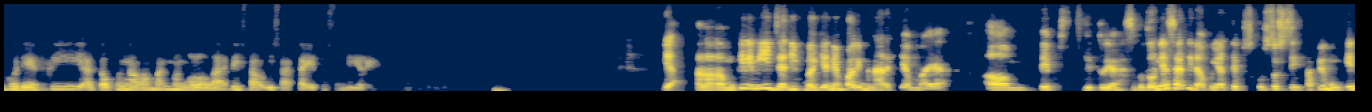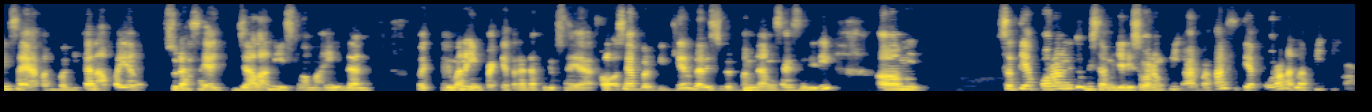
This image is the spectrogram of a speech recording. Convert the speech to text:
Godevi atau pengalaman mengelola desa wisata itu sendiri? Ya, uh, mungkin ini jadi bagian yang paling menarik ya Mbak ya. Um, tips gitu ya. Sebetulnya saya tidak punya tips khusus sih, tapi mungkin saya akan bagikan apa yang sudah saya jalani selama ini dan bagaimana impactnya terhadap hidup saya. Kalau saya berpikir dari sudut pandang saya sendiri, um, setiap orang itu bisa menjadi seorang PR, bahkan setiap orang adalah PR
